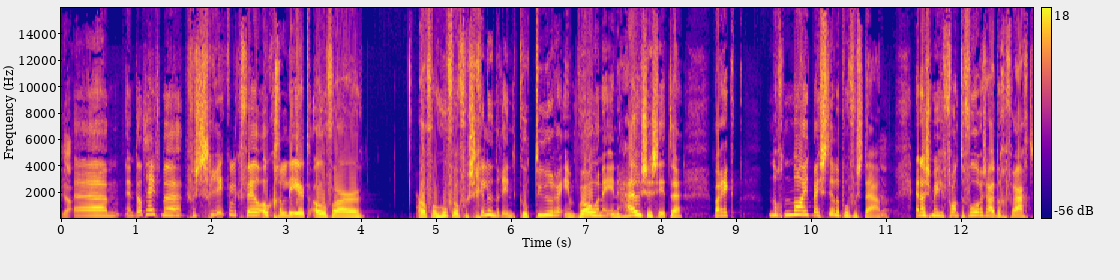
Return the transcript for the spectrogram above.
Ja. Ehm, en dat heeft me verschrikkelijk veel ook geleerd over, over hoeveel verschillen er in culturen, in wonen, in huizen zitten, waar ik nog nooit bij stil heb hoeven staan. Ja. En als je me van tevoren zou hebben gevraagd,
